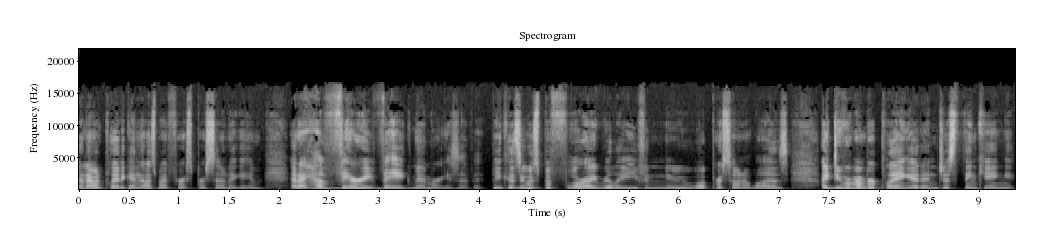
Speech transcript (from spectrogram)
and I would play it again. That was my first Persona game, and I have very vague memories of it because Mm-hmm. it was before I really even knew what Persona was. I do remember playing it and just thinking.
